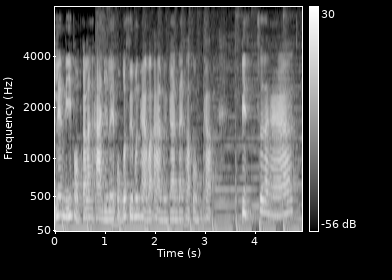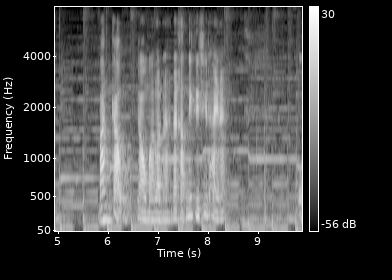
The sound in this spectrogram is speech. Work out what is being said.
เรื่องนี้ผมกำลังอ่านอยู่เลย ผมก็ซื้อมังงะมาอ่านเหมือนกันนะครับ ผมกับปริศนาบ้านเก่าเงามาแล้วนะนะครับ นี่คือชื่อไทยนะ โอ้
